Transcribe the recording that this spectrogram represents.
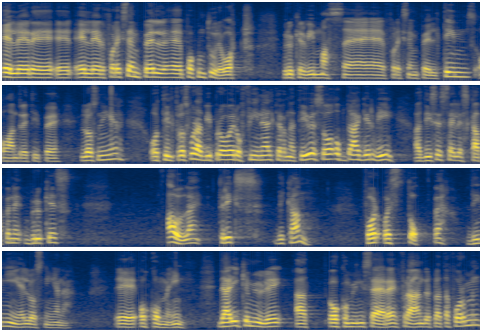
eller, eh, eller f.eks. Eh, på kontoret vårt bruker vi masse f.eks. Teams og andre typer løsninger. Og til tross for at vi prøver å finne alternativer, så oppdager vi at disse selskapene brukes alle triks de kan for å stoppe de nye løsningene eh, å komme inn. Det er ikke mulig at å kommunisere fra andre plattformer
